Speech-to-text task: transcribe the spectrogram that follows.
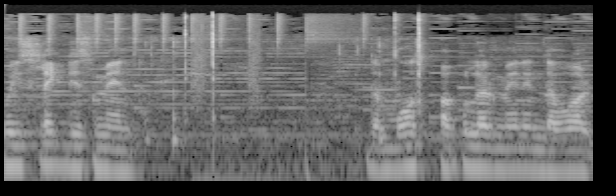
we select this man the most popular man in the world.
